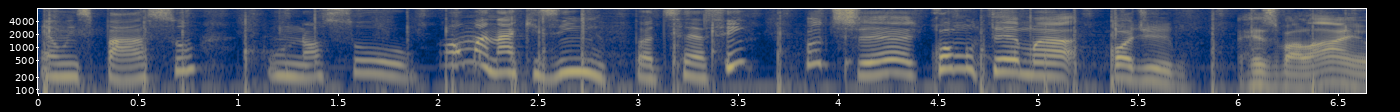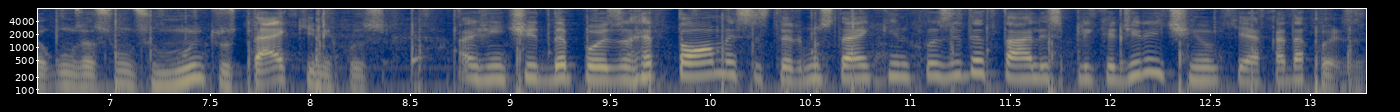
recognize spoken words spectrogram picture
É um espaço, o nosso almanaquezinho, pode ser assim? Pode ser. Como o tema pode resvalar em alguns assuntos muito técnicos, a gente depois retoma esses termos técnicos e detalha, explica direitinho o que é cada coisa.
